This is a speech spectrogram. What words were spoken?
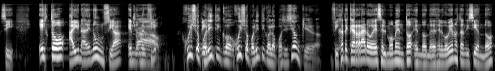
sí, esto hay una denuncia en donde Chao. Juicio Sí. político, juicio político a la oposición quiero. fíjate qué raro es el momento en donde desde el gobierno están diciendo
